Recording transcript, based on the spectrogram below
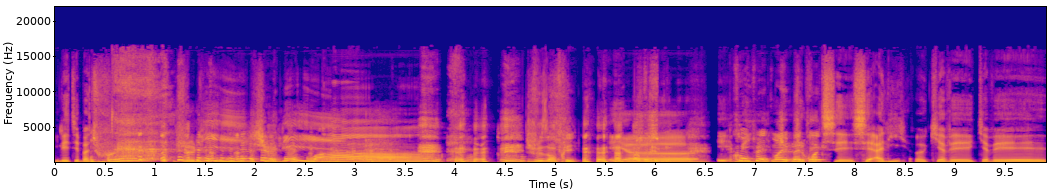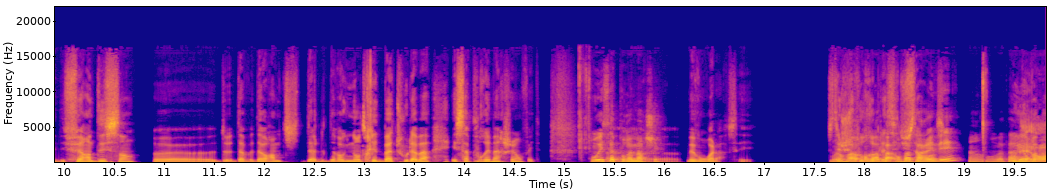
Il a été battu. joli, joli. Je vous en prie. Et, euh, et- Complètement je, crois que c'est Ali euh, qui avait qui avait fait un dessin euh, de- d'avoir un petit d'avoir une entrée de bateau là-bas et ça pourrait marcher en fait. Oui, ça pourrait marcher. Mais bon voilà, c'est On c'était juste va, on va pas, on va rêver. Hein, on va pas Oui, Mais on va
